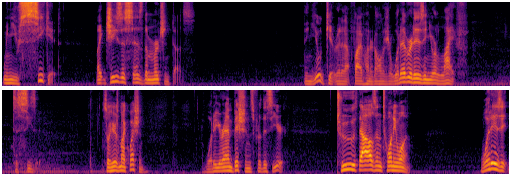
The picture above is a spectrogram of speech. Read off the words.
when you seek it, like Jesus says the merchant does, then you'll get rid of that $500 or whatever it is in your life to seize it. So here's my question What are your ambitions for this year? 2021. What is it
